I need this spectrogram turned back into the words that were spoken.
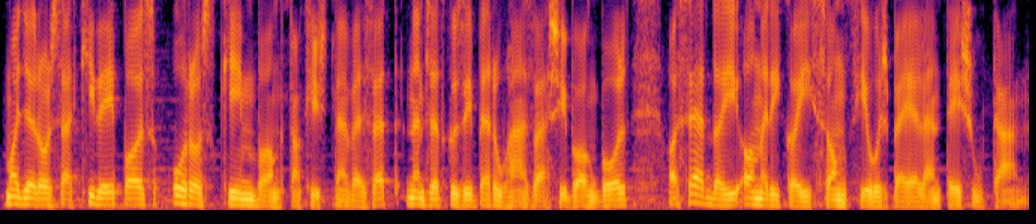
Magyarország kilép az orosz Banknak is nevezett nemzetközi beruházási bankból a szerdai amerikai szankciós bejelentés után.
